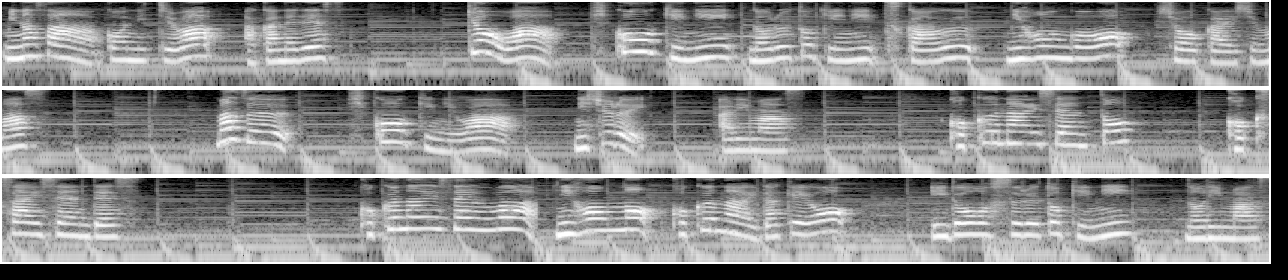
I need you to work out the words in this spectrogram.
皆さんこんにちは。あかねです。今日は飛行機に乗るときに使う日本語を紹介します。まず飛行機には2種類あります。国内線と国際線です。国内線は日本の国内だけを移動するときに乗ります。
